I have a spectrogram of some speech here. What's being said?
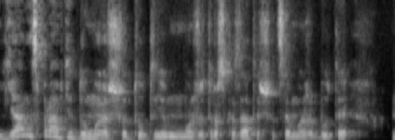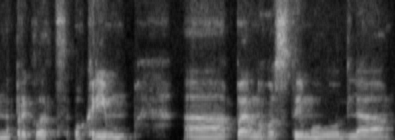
Я насправді думаю, що тут їм можуть розказати, що це може бути, наприклад, окрім певного стимулу для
